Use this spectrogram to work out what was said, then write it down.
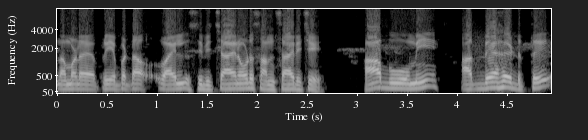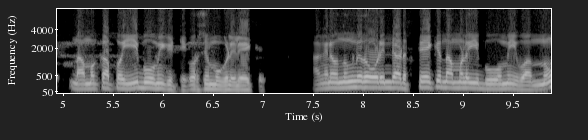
നമ്മുടെ പ്രിയപ്പെട്ട വയൽ സിബിച്ചായനോട് സംസാരിച്ച് ആ ഭൂമി അദ്ദേഹം എടുത്ത് നമുക്കപ്പോൾ ഈ ഭൂമി കിട്ടി കുറച്ച് മുകളിലേക്ക്. അങ്ങനെ ഒന്നും കൂടി റോഡിന്റെ അടുത്തേക്ക് നമ്മൾ ഈ ഭൂമി വന്നു.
